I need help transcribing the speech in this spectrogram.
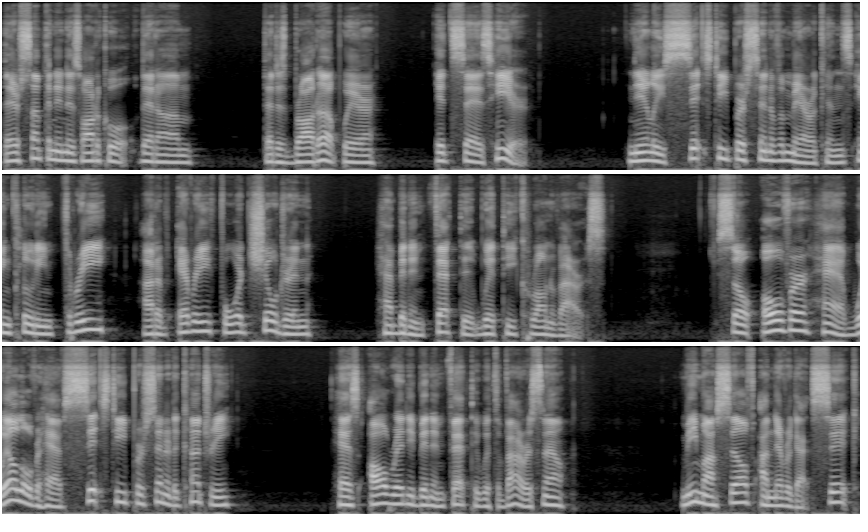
there's something in this article that um that is brought up where it says here nearly 60% of Americans, including three out of every four children, have been infected with the coronavirus. So, over half, well over half, 60% of the country has already been infected with the virus. Now, me myself, I never got sick.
